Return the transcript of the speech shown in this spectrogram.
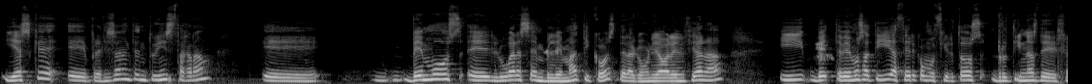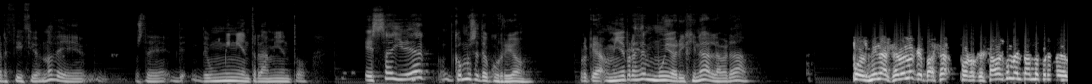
y es que eh, precisamente en tu Instagram eh, vemos eh, lugares emblemáticos de la comunidad valenciana y ve- te vemos a ti hacer como ciertas rutinas de ejercicio, ¿no? De, pues de, de- de un mini entrenamiento. ¿Esa idea cómo se te ocurrió? Porque a mí me parece muy original, la verdad. Pues mira, ¿sabes lo que pasa? Por lo que estabas comentando primero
